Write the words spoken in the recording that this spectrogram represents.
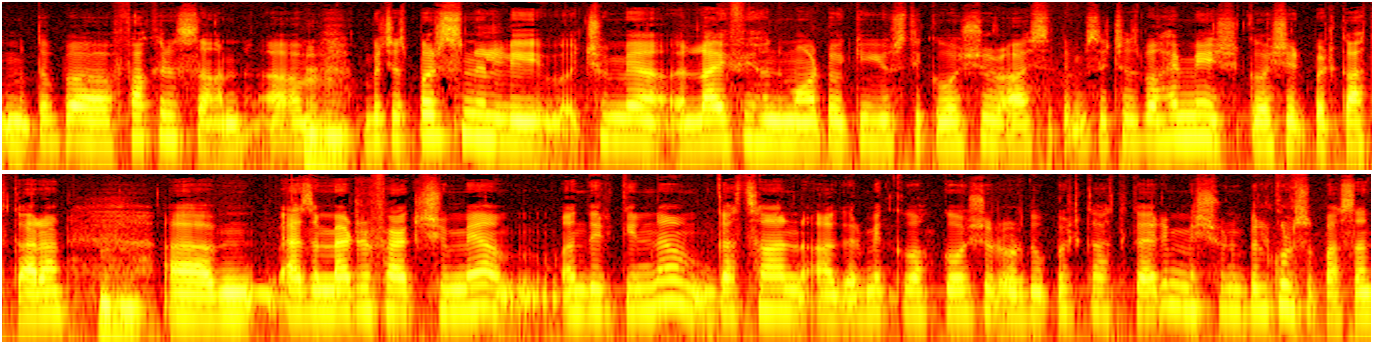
مطلب فخرٕ سان. بہٕ چھَس پٔرسٕنٔلی چھُ مےٚ لایفہِ ہُنٛد ماٹو کہِ یُس تہِ کٲشُر آسہِ تٔمِس سۭتۍ چھَس بہٕ ہمیشہِ کٲشِر پٲٹھۍ کَتھ کَران. ایز اےٚ میٹَر فیکٹ چھُ مےٚ أنٛدٕرۍ کِنۍ نہ گژھان اگر مےٚ کانٛہہ کٲشُر اُردو پٲٹھۍ کَتھ کَرِ مےٚ چھُنہٕ بِلکُل سُہ پَسنٛد.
